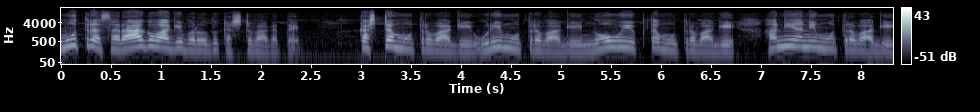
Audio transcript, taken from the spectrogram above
ಮೂತ್ರ ಸರಾಗವಾಗಿ ಬರೋದು ಕಷ್ಟವಾಗತ್ತೆ. ಕಷ್ಟ ಮೂತ್ರವಾಗಿ ಉರಿ ಮೂತ್ರವಾಗಿ ನೋವುಯುಕ್ತ ಮೂತ್ರವಾಗಿ, ಹನಿ ಹನಿ ಮೂತ್ರವಾಗಿ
